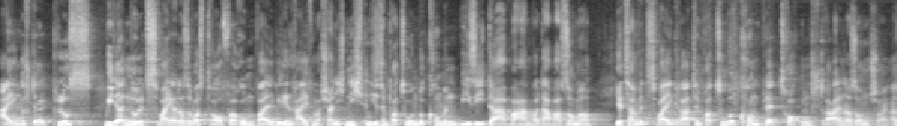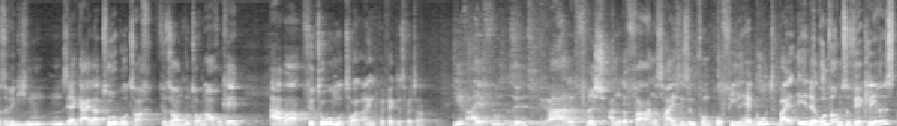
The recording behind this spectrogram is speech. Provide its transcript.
eingestellt plus wieder 0,2 oder sowas drauf. Warum? Weil wir den Reifen wahrscheinlich nicht in diese Temperaturen bekommen, wie sie da waren, weil da war Sommer. Jetzt haben wir 2 Grad Temperatur, komplett trocken, strahlender Sonnenschein. Also wirklich ein, ein sehr geiler Turbotag. Für Sorgmotoren auch okay, aber für Turbomotoren eigentlich perfektes Wetter. Die Reifen sind gerade frisch angefahren, das heißt, sie sind vom Profil her gut, weil äh, der Grund, warum ich so viel erkläre, ist,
